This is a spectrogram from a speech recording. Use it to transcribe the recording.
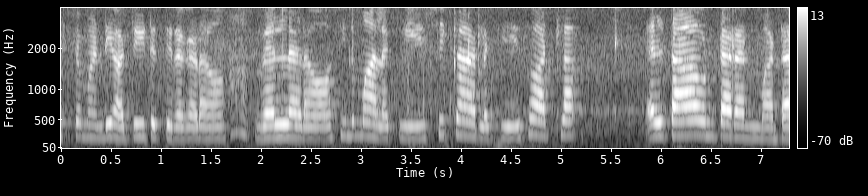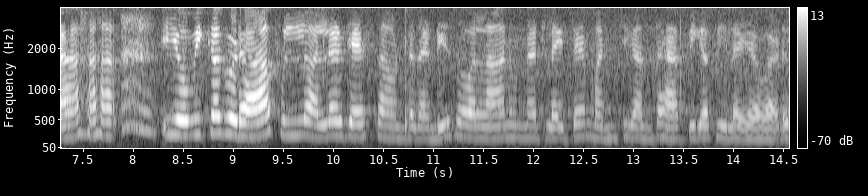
ఇష్టం అండి. అటు ఇటు తిరగడం వెళ్ళడం సినిమాలకి షికార్లకి. సో అట్లా వెళ్తూ ఉంటారనమాట ఈ యోమిక కూడా ఫుల్ అల్లరి చేస్తూ ఉంటుందండి. సో వాళ్ళ నాన్న ఉన్నట్లయితే మంచిగా అంత హ్యాపీగా ఫీల్ అయ్యేవాడు.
